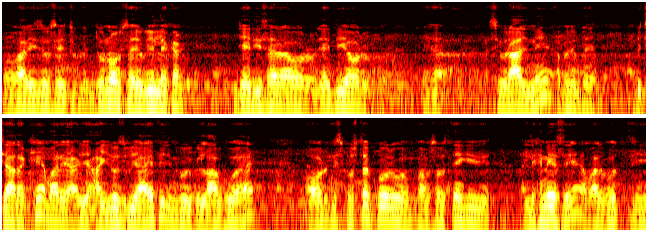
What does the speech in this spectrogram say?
हमारी जो से, दोनों सहयोगी लेखक जयदी सर और जयदी और शिवराज ने अपने विचार रखे। हमारे आई भी आए थे, जिनको लाभ हुआ है। और इस पुस्तक को हम सोचते हैं कि लिखने से हमारे बहुत ही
